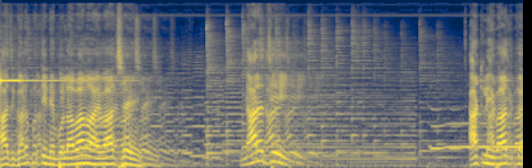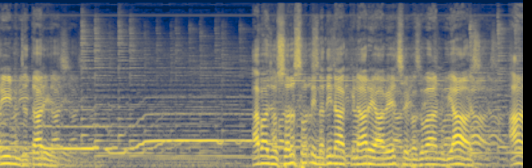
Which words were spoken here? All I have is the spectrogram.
આજ ગણપતિને બોલાવવામાં આવ્યા છે. નારદજી, આટલી વાત કરીને જતા રહ્યા. આ બાજુ સરસ્વતી નદીના કિનારે આવે છે ભગવાન વ્યાસ આ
